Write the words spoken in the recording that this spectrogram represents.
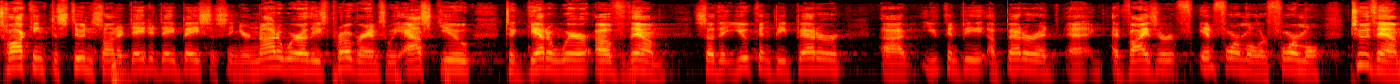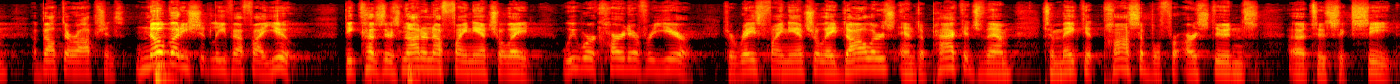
talking to students on a day to day basis and you're not aware of these programs, we ask you to get aware of them so that you can be better uh, you can be a better ad, uh, advisor, informal or formal, to them about their options. Nobody should leave FIU because there's not enough financial aid. We work hard every year to raise financial aid dollars and to package them to make it possible for our students uh, to succeed.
